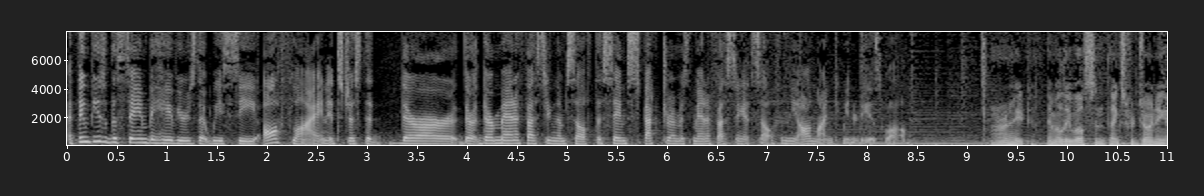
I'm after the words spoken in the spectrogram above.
I think these are the same behaviors that we see offline. It's just that there are they're, they're manifesting themselves. The same spectrum is manifesting itself in the online community as well. All right, Emily Wilson, thanks for joining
